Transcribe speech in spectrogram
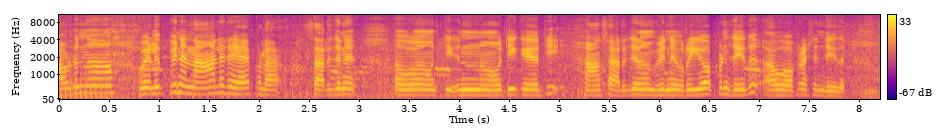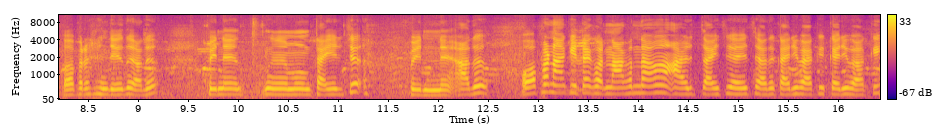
അവിടുന്ന് വെളുപ്പിന് നാലര ആയപ്പോഴാണ് സർജന് ഒ ടി കയറ്റി ആ സർജൻ പിന്നെ റീഓപ്പൺ ചെയ്ത് ആ ഓപ്പറേഷൻ ചെയ്ത്. ഓപ്പറേഷൻ ചെയ്ത് അത് പിന്നെ തയ്ച്ച് പിന്നെ അത് ഓപ്പൺ ആക്കിയിട്ട് വരണം അഴുത്ത് അഴിച്ച് അഴിച്ച് അത് കരിവാക്കി കരിവാക്കി.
